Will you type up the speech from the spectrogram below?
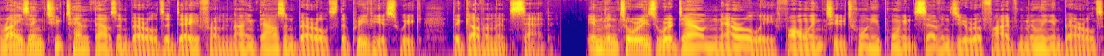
rising to 10,000 barrels a day from 9,000 barrels the previous week, the government said. Inventories were down narrowly, falling to 20.705 million barrels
